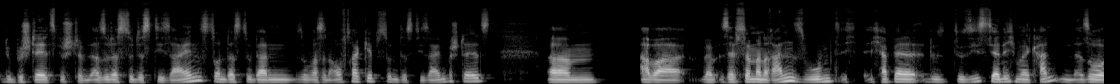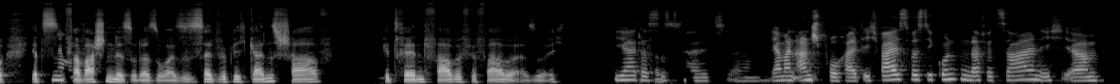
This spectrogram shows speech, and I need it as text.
du bestellst bestimmt. Also, dass du das designst und dass du dann so was in Auftrag gibst und das Design bestellst. Ähm, aber selbst wenn man ranzoomt, ich ich habe ja du du siehst ja nicht mal Kanten, also jetzt Ja. Verwaschenes oder so. Also, es ist halt wirklich ganz scharf getrennt, Farbe für Farbe. Also, echt Ja, das krass. ist halt, ähm, ja, mein Anspruch halt. Ich weiß, was die Kunden dafür zahlen. Ich ähm,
